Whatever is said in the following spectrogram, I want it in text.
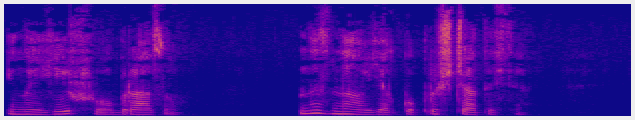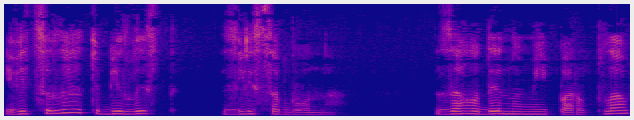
і найгіршу образу. Не знаю, як попрощатися, і відсилаю тобі лист з Лісабона. За годину мій пароплав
